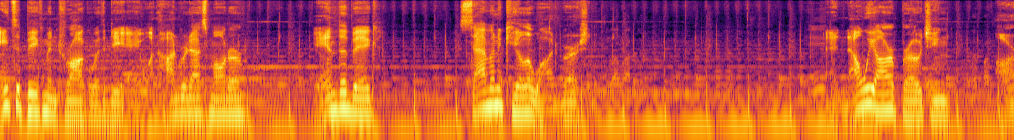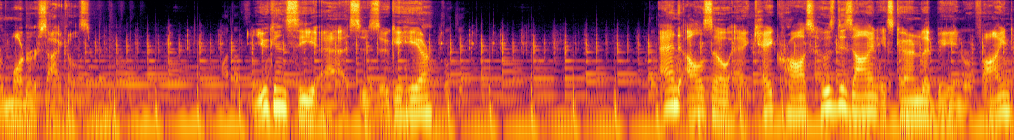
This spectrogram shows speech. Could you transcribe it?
It's a pigment truck with DA100S motor in the big 7 kilowatt version. And now we are approaching our motorcycles. You can see a Suzuki here and also a K-Cross whose design is currently being refined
